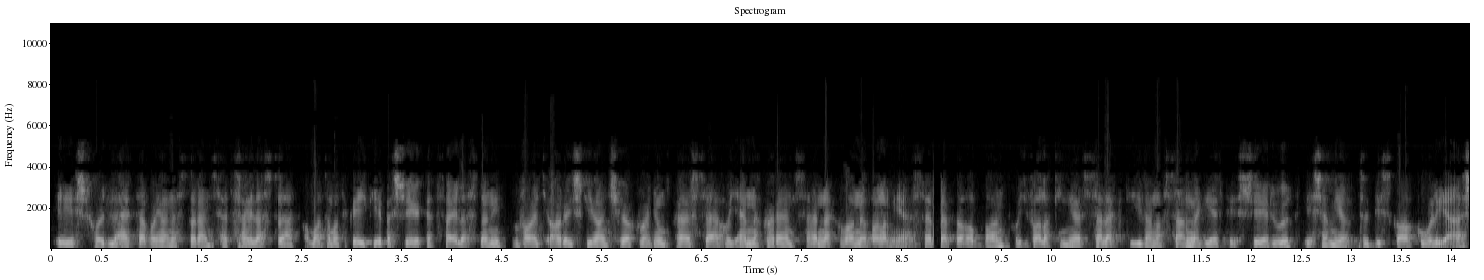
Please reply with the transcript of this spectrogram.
és hogy lehet-e vajon ezt a rendszert fejlesztve a matematikai képességeket fejleszteni, vagy arra is kíváncsiak vagyunk persze, hogy ennek a rendszernek van-e valamilyen szerepe abban, hogy valakinél szelektíven a számmegértés sérül, és emiatt diszkalkúliás.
